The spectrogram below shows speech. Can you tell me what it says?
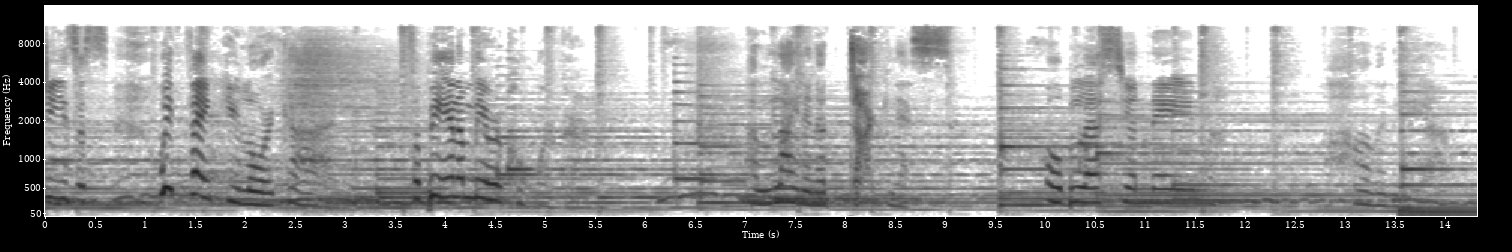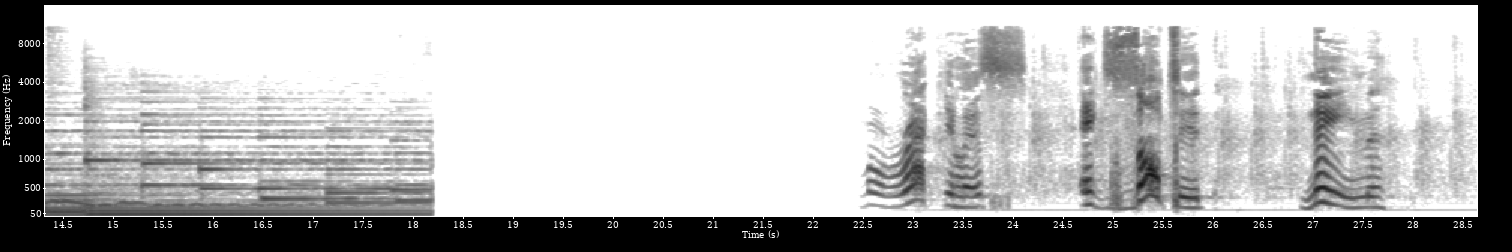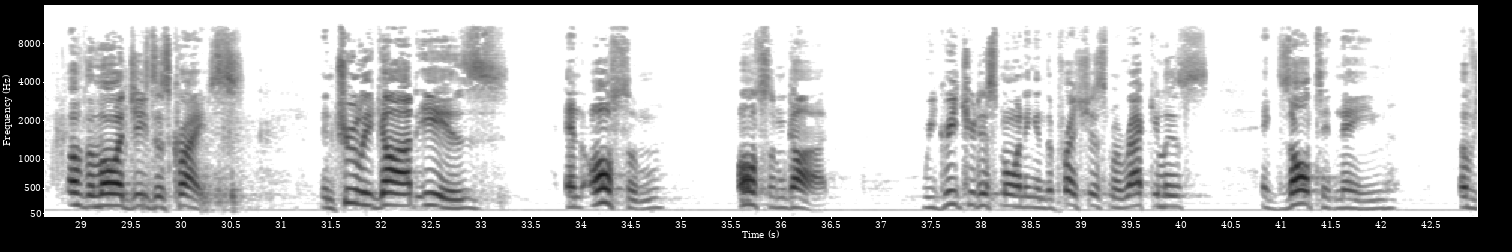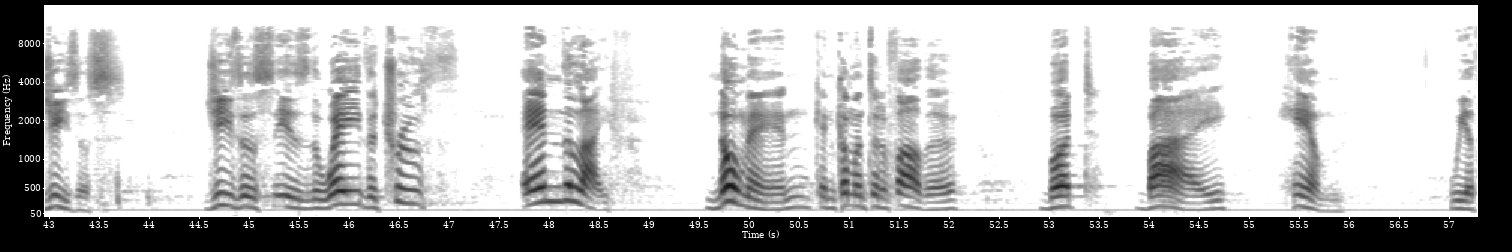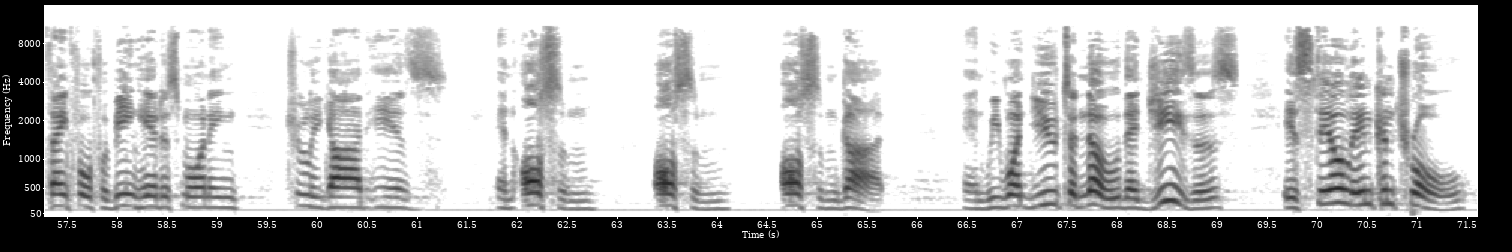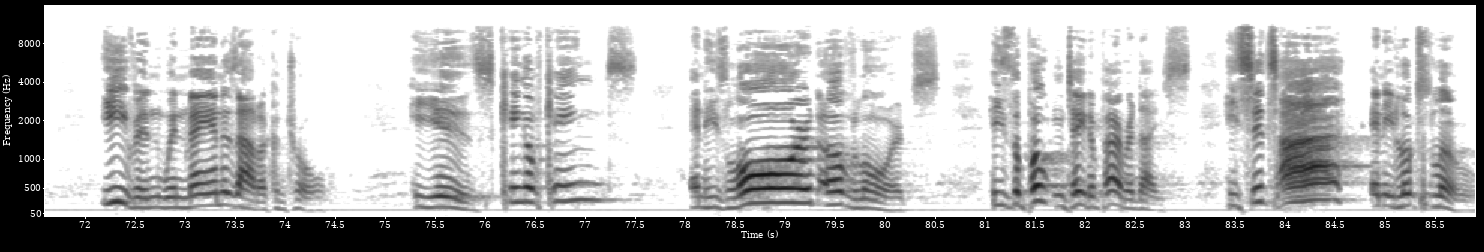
Jesus. We thank you, Lord God, for being a miracle worker, a light in a darkness. Oh, bless your name. Hallelujah. miraculous, exalted name of the Lord Jesus Christ. And truly, God is an awesome, awesome God. We greet you this morning in the precious, miraculous, exalted name of Jesus. Jesus is the way, the truth, and the life. No man can come unto the Father but by him. We are thankful for being here this morning. Truly, God is an awesome, awesome, awesome God. And we want you to know that Jesus is still in control, even when man is out of control. He is King of kings and he's Lord of lords. He's the potentate of paradise. He sits high and he looks low.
